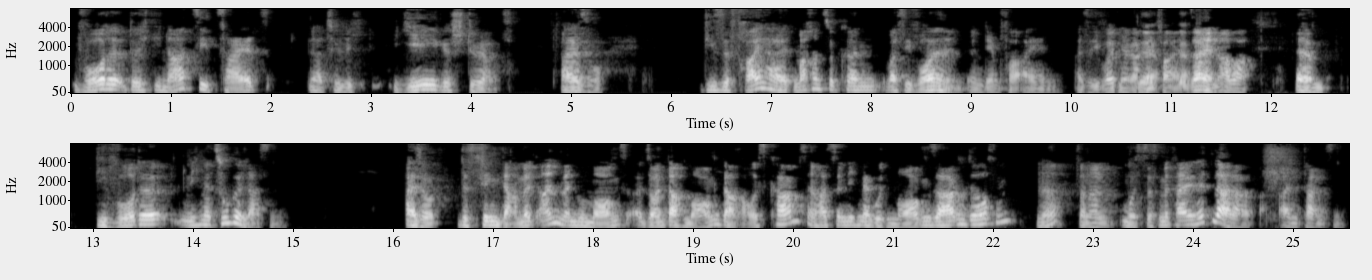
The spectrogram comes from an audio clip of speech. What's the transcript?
wurde durch die Nazi-Zeit natürlich je gestört. Also, diese Freiheit machen zu können, was sie wollen in dem Verein. Also, die wollten ja gar ja, kein Verein ja. sein, aber ähm, die wurde nicht mehr zugelassen. Also, das fing damit an, wenn du morgens, Sonntagmorgen da rauskamst, dann hast du nicht mehr Guten Morgen sagen dürfen, ne, sondern musstest mit Heil Hitler da antanzen.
